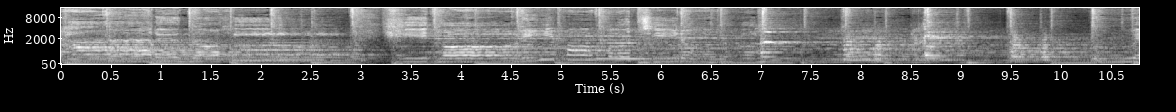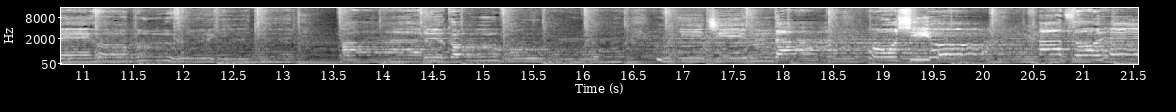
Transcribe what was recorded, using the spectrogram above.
春の日とりぼっちの上を向いて歩こう滲んだ。星を数え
